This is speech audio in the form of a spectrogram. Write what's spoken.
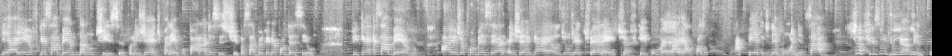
e aí eu fiquei sabendo da notícia. Falei, gente, peraí, eu vou parar de assistir pra saber o que, que aconteceu. Fiquei sabendo. Aí eu já comecei a enxergar ela de um jeito diferente. Já fiquei com. É. Ai, ela faz um capeta de demônia, sabe? Já fiz um Sim. julgamento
